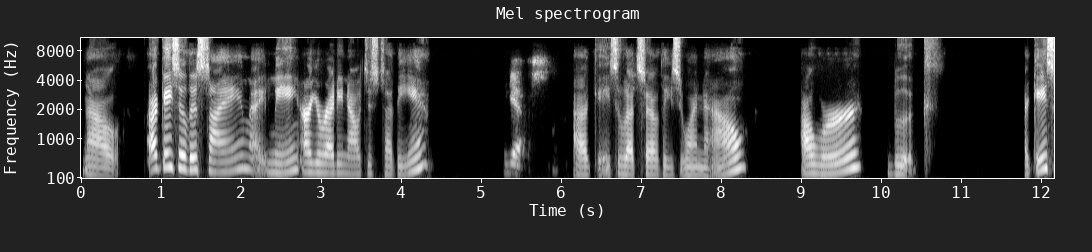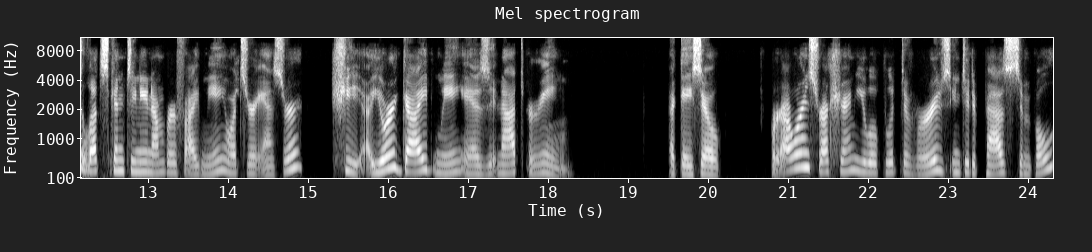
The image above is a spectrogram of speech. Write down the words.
No. Okay, so this time, I Ming, are you ready now to study? Yes. Okay, so let's have this one now. Our book. Okay, so let's continue number five, me. What's your answer? She, your guide, me, is not ring. Okay, so for our instruction, you will put the verbs into the past simple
